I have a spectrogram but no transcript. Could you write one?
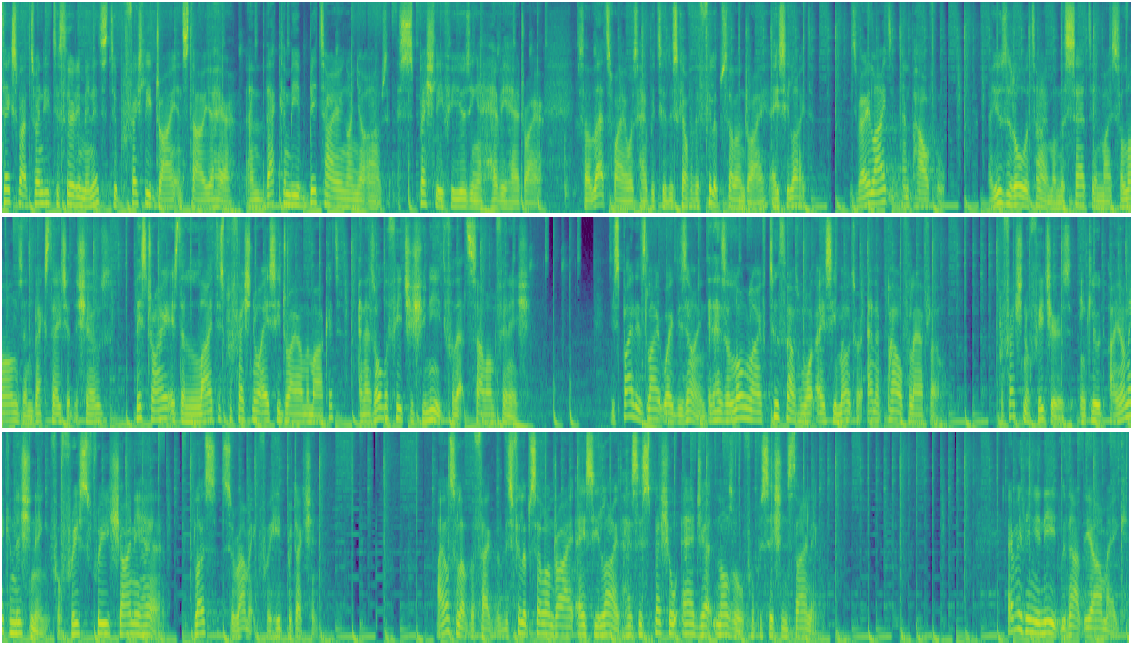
It takes about 20 to 30 minutes to professionally dry and style your hair. And that can be a bit tiring on your arms, especially if you're using a heavy hair dryer. So that's why I was happy to discover the Philips SalonDry AC Lite. It's very light and powerful. I use it all the time on the set, in my salons and backstage at the shows. This dryer is the lightest professional AC dryer on the market and has all the features you need for that salon finish. Despite its lightweight design, it has a long life 2000 watt AC motor and a powerful airflow. Professional features include ionic conditioning for frizz-free shiny hair, plus ceramic for heat protection. I also love the fact that this Philips SalonDry AC Lite has this special air jet nozzle for precision styling. Everything you need without the arm ache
